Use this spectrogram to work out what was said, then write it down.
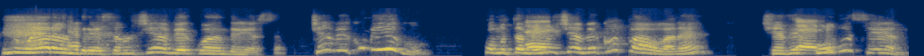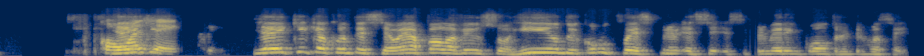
E não era a é. Andressa, não tinha a ver com a Andressa. Tinha a ver comigo. Como também é. não tinha a ver com a Paula, né? Tinha a ver é. com você. Com aí, a gente. E aí, o que, que aconteceu? Aí a Paula veio sorrindo, e como foi esse, esse, esse primeiro encontro entre vocês?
